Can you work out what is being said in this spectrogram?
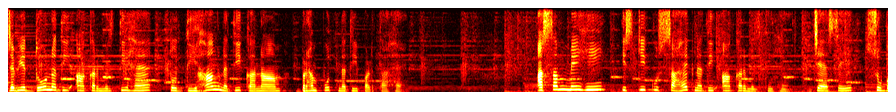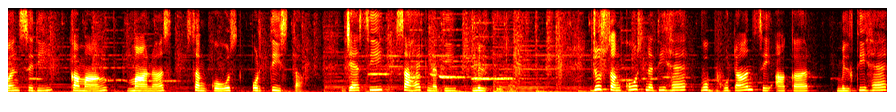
जब ये दो नदी आकर मिलती हैं तो दिहांग नदी का नाम ब्रह्मपुत्र नदी पड़ता है। असम में ही इसकी कुछ सहायक नदी आकर मिलती हैं, जैसे सुबनसिरी, कमांग, मानस, संकोस और तीस्ता जैसी सहायक नदी मिलती हैं। जो संकोस नदी है, वो भूटान से आकर मिलती है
